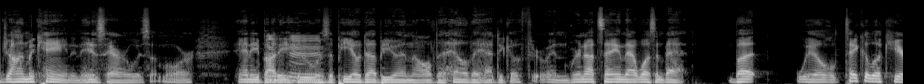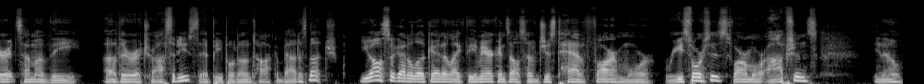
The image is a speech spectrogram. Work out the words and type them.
John McCain and his heroism, or anybody mm-hmm. who was a POW and all the hell they had to go through. And we're not saying that wasn't bad, but we'll take a look here at some of the other atrocities that people don't talk about as much. You also got to look at it like the Americans also just have far more resources, far more options, you know,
